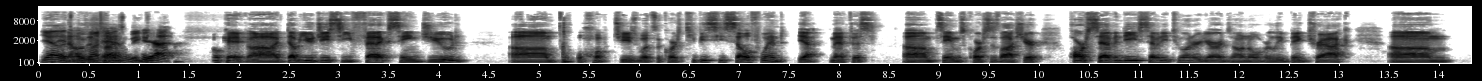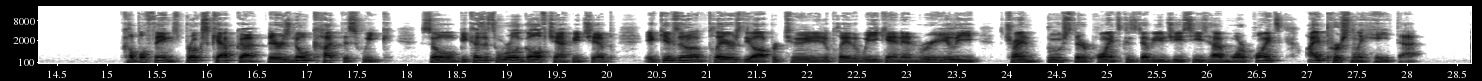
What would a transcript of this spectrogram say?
Yeah, let's move on to this week. Yeah. Okay, uh, WGC FedEx St. Jude. Um, oh, geez, what's the course? TPC Southwind. Yeah, Memphis. Um, same as courses last year. Par 70, 7,200 yards on overly big track. Um, couple things. Brooks Koepka, there is no cut this week. So because it's a World Golf Championship, it gives players the opportunity to play the weekend and really try and boost their points because WGCs have more points. I personally hate that.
